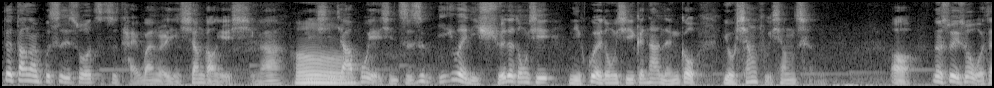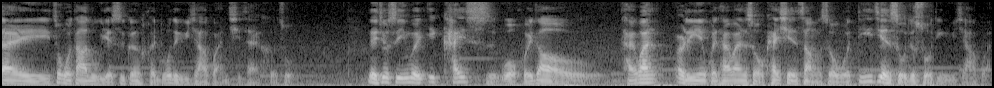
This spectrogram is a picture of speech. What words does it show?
这当然不是说只是台湾而已，香港也行啊，哦、你新加坡也行，只是因为你学的东西，你会的东西跟他能够有相辅相成。哦，那所以说我在中国大陆也是跟很多的瑜伽馆一起在合作。那就是因为一开始我回到。台湾二零年回台湾的时候，我开线上的时候，我第一件事我就锁定瑜伽馆。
